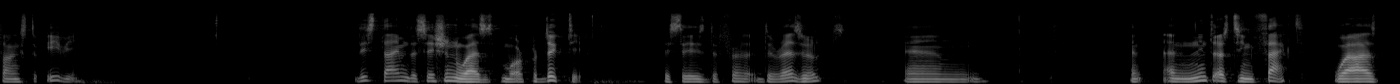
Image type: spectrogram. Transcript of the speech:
thanks to Eevee. This time the session was more productive. This is the, the result. And, and an interesting fact was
